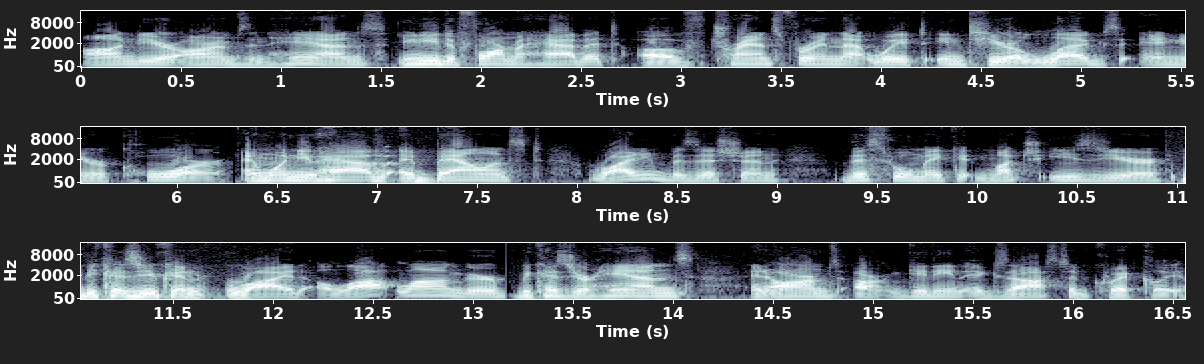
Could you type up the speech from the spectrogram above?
onto your arms and hands, you need to form a habit of transferring that weight into your legs and your core. And when you have a balanced riding position, this will make it much easier because you can ride a lot longer because your hands and arms aren't getting exhausted quickly.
